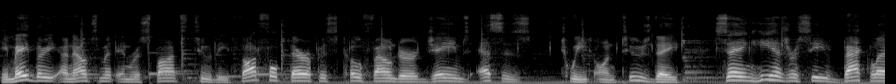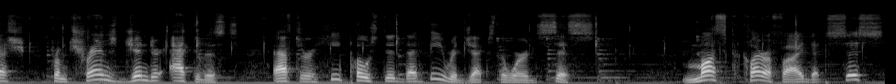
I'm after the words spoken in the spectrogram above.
He made the announcement in response to the Thoughtful Therapist co founder James Esses's tweet on Tuesday, saying he has received backlash from transgender activists after he posted that he rejects the word cis. Musk clarified that cis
